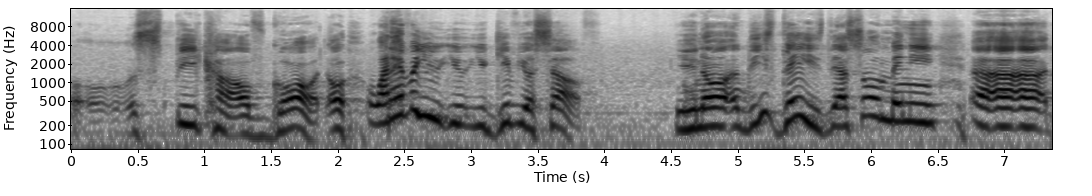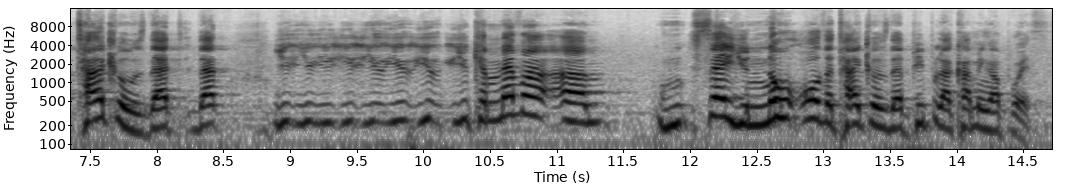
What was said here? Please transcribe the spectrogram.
or speaker of God or whatever you, you, you give yourself. You know, these days there are so many uh, uh, uh titles that, that you, you, you, you, you, you can never um, say you know all the titles that people are coming up with.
